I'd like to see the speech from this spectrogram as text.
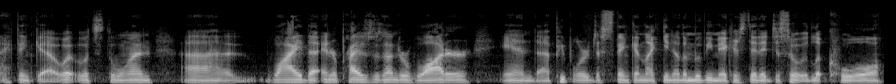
I think uh, what, what's the one? Uh, why the Enterprise was underwater, and people are just thinking like, you know, the movie makers did it just so it would look cool,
